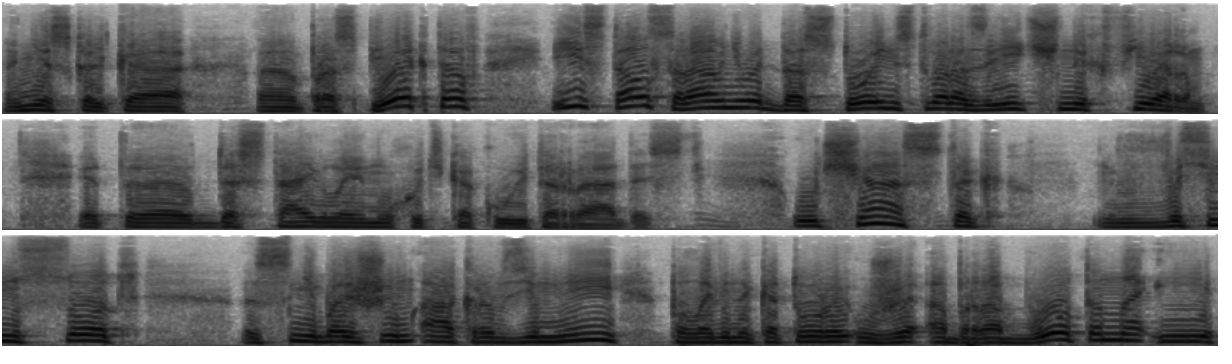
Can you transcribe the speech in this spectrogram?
несколько э, проспектов и стал сравнивать достоинства различных ферм. Это доставило ему хоть какую-то радость. Участок в 800 с небольшим акров земли, половина которой уже обработана, и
